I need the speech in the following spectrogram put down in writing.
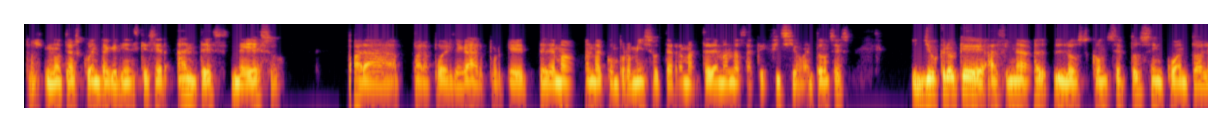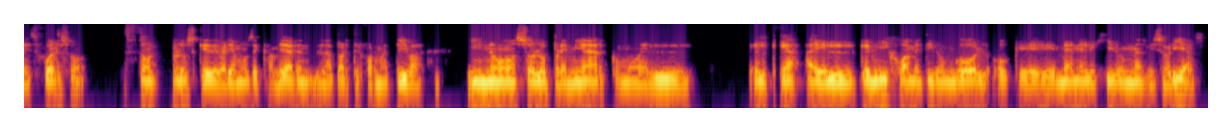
Pues no te das cuenta que tienes que ser antes de eso, para, para poder llegar, porque te demanda compromiso, te, te demanda sacrificio. Entonces, yo creo que al final los conceptos en cuanto al esfuerzo son los que deberíamos de cambiar en la parte formativa y no solo premiar como el, el, que, el que mi hijo ha metido un gol o que me han elegido en unas visorías,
